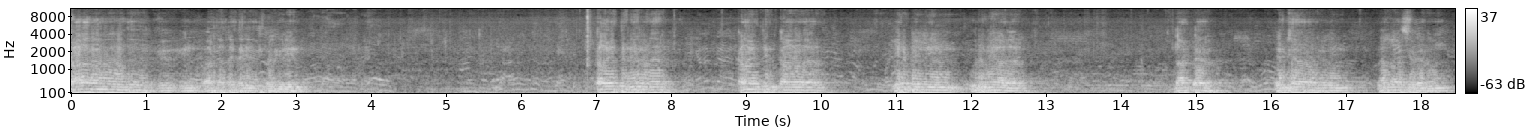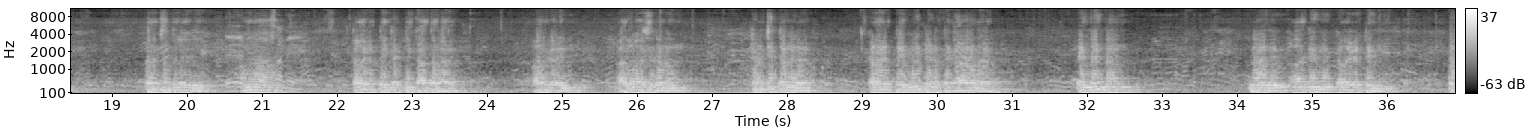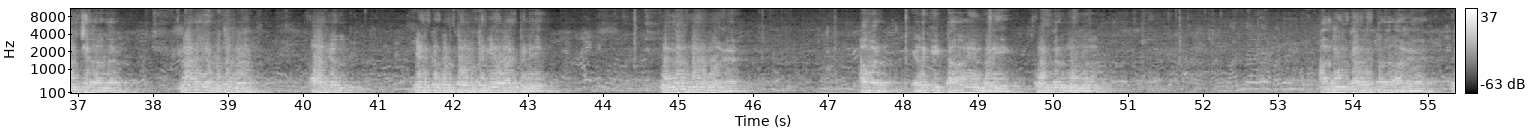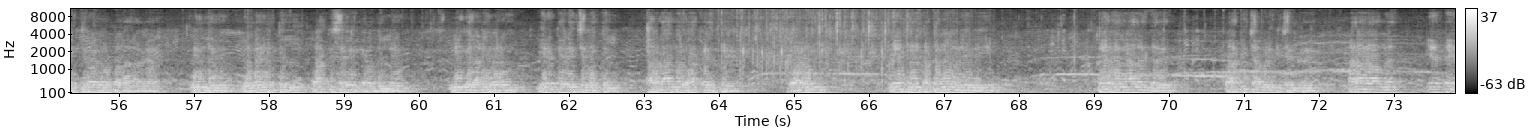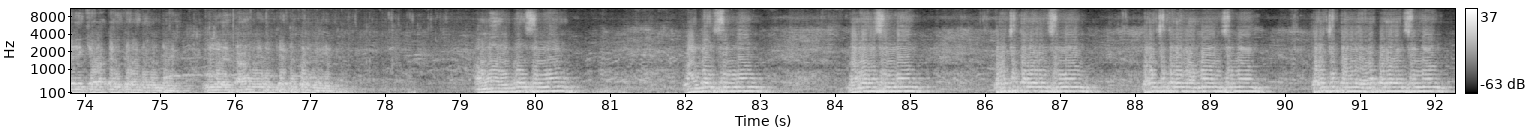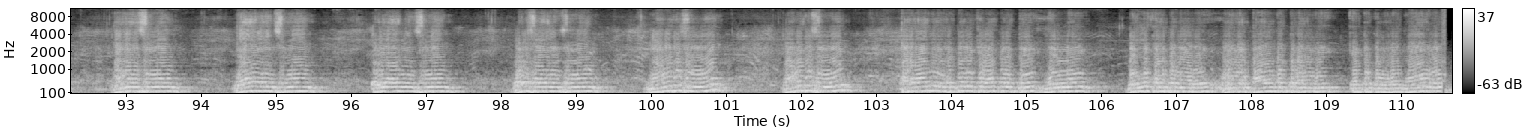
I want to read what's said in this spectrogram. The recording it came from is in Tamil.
காலகாலமாக வந்து என் வருத்தத்தை தெரிவித்துக் கொள்கிறேன். கழகத்தின் நிறுவனர் கழகத்தின் காவலர் இரட்டையின் உரிமையாளர் டாக்டர் எம்ஜிஆர் அவர்களின் நல்லாசிரியரும் புரட்சி தலைவி அம்மா கழகத்தை கட்டி காத்தவர். அவர்களின் அருளாசிரியரும் புரட்சி தமிழர் கழகத்தை மீட்டெடுத்த காவலர் என்றென்றும் நமது அதிமுக கழகத்தின் பொதுச் செயலாளர் நாளைய முதல்வர் அவர்கள் எனக்கு கொடுத்த ஒரு பெரிய வாய்ப்பினை உங்கள் மூலமாக அவர் எனக்கு இட்ட ஆணையின்படி உங்கள் முன்னால் அதிமுக வேட்பாளராக வெற்றி வேட்பாளராக உங்களிடத்தில் வாக்கு சேகரிக்கவில்லை நீங்கள் அனைவரும் இரட்டை சின்னத்தில் தவறாமல் வாக்களித்து வரும் ஏப்ரல் பத்தொன்பதாம் தேதி தேர்தல் நாளன்று வாக்குச்சாவடிக்கு சென்று மறவாமல் இரட்டை இலைக்கு வாக்களிக்க வேண்டும் என்று உங்களை தாழ்மையுடன் கேட்டுக்கொள்கிறேன். ஆனால் உங்கள் சின்னம் உங்கள் சின்னம் நமது சின்னம். புரட்சித் தலைவரின் சின்னம் புரட்சித் தலைவர் அம்மாவின் சின்னம் புரட்சித் தலைவர் எடப்பாடியின் சின்னம் அண்ணன் சின்னம் ஏழைகளின் சின்னம் தொழிலாளர்களின் சின்னம் விவசாயிகளின் சின்னம் நமது சின்னம் நமது சின்னம் தவறாமல் இரட்டலைக்கு வாக்களித்து என்னை வெள்ளி கலப்பதாறு உங்கள் பாதுகாப்பு வழங்கி கேட்டுக்கொள்கிறேன். நான்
